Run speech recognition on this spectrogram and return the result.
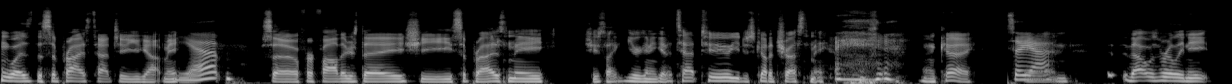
was the surprise tattoo you got me. Yep. So for Father's Day, she surprised me. She's like, You're going to get a tattoo. You just got to trust me. Okay. so yeah. And that was really neat.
